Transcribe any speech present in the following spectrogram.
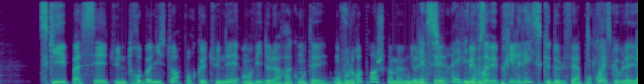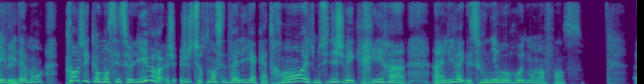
ce qui est passé est une trop bonne histoire pour que tu n'aies envie de la raconter. On vous le reproche quand même de Bien l'écrire. Mais vous avez pris le risque de le faire. Pourquoi est-ce que vous l'avez fait? Évidemment. Quand j'ai commencé ce livre, je, je suis surtout dans cette vallée il y a 4 ans et je me suis dit, je vais écrire un, un livre avec des souvenirs heureux de mon enfance.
